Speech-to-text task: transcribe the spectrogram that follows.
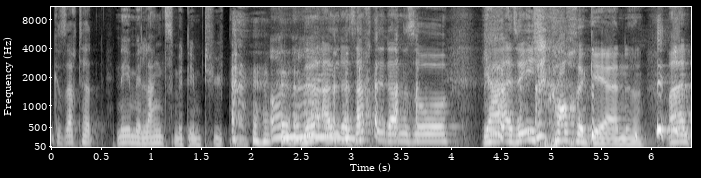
gesagt hat, nee, mir langt's mit dem Typen. Oh. Ne? Also da sagt er dann so, ja, also ich koche gerne. Man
